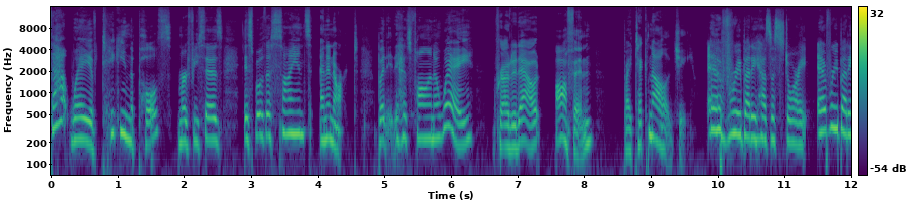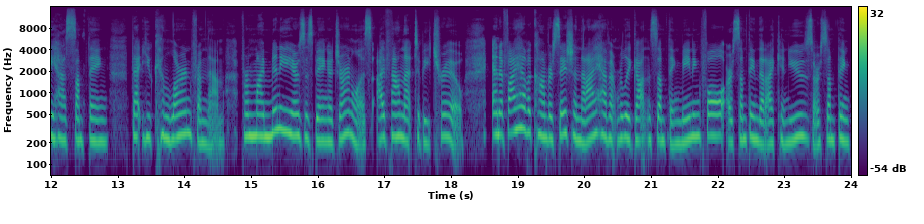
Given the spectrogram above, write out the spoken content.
That way of taking the pulse, Murphy says, is both a science and an art, but it has fallen away, crowded out, often by technology. Everybody has a story. Everybody has something that you can learn from them. From my many years as being a journalist, I found that to be true. And if I have a conversation that I haven't really gotten something meaningful or something that I can use or something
